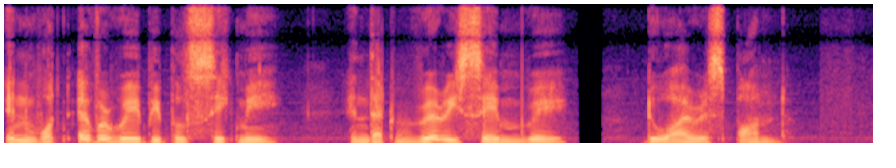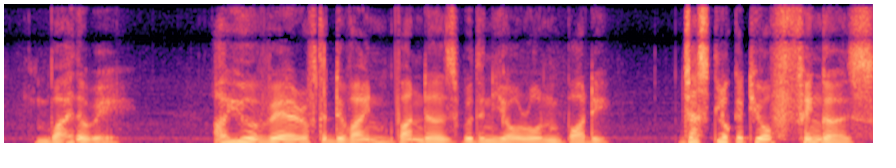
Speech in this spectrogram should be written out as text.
In whatever way people seek me, in that very same way do I respond. By the way, are you aware of the divine wonders within your own body? Just look at your fingers.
